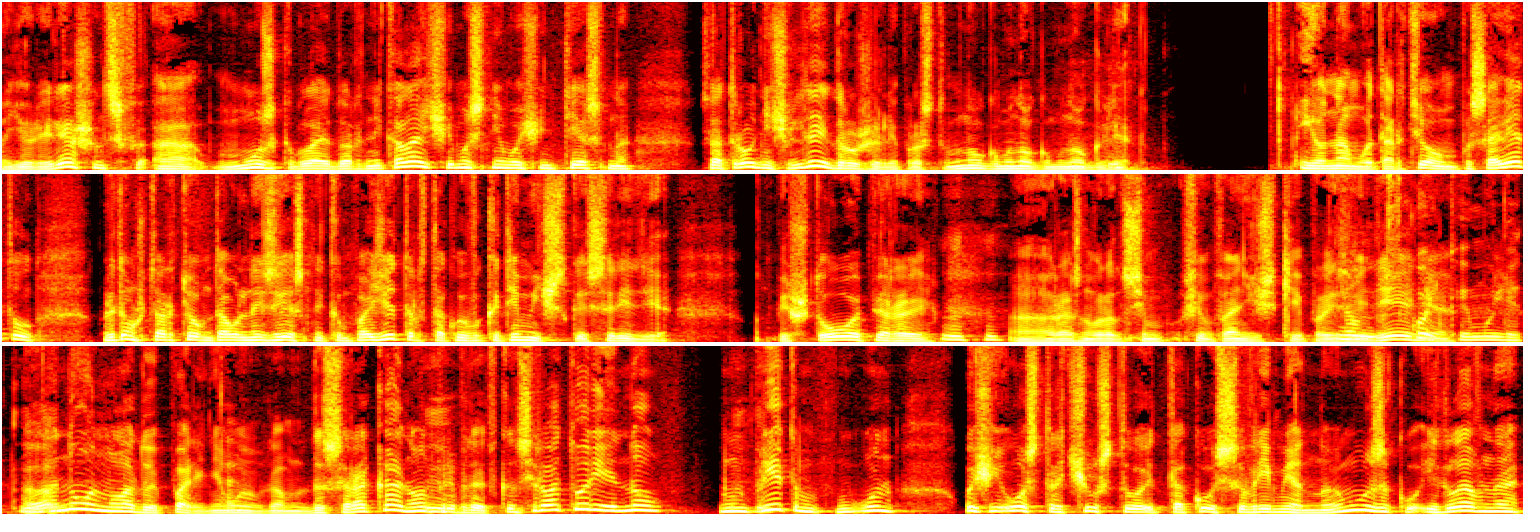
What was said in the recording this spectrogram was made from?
Юрий Ряшинцев, а музыка была Эдуард Николаевич, и мы с ним очень тесно сотрудничали, да и дружили просто много-много-много лет. И он нам вот Артем посоветовал, при том, что Артем довольно известный композитор в такой в академической среде. Он пишет оперы, угу. разного рода симфонические произведения. Ну, сколько ему лет? А, молодой? Ну, он молодой парень, ему там, до 40, но он угу. преподает в консерватории, но при этом он очень остро чувствует такую современную музыку, и главное,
